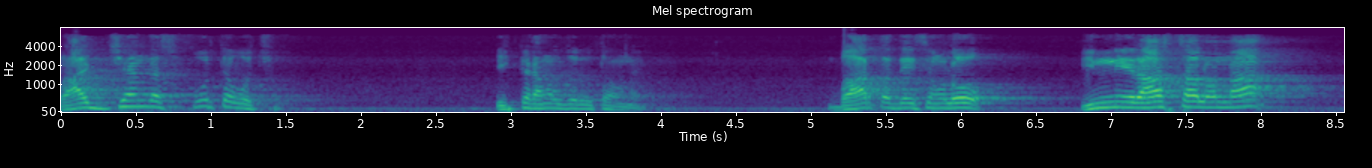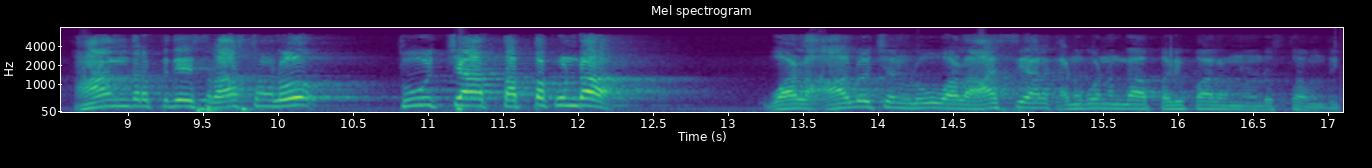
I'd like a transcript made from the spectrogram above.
రాజ్యాంగ స్ఫూర్తి అవ్వచ్చు. ఇక్కడ అమలు జరుగుతూ ఉన్నాయి. భారతదేశంలో ఇన్ని రాష్ట్రాలున్నా ఆంధ్రప్రదేశ్ రాష్ట్రంలో తూచా తప్పకుండా వాళ్ళ ఆలోచనలు వాళ్ళ ఆశయాలకు అనుగుణంగా పరిపాలన నడుస్తూ ఉంది.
